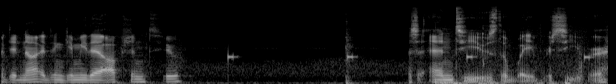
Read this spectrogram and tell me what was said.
I did not. It didn't give me that option to. Press N to use the wave receiver.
